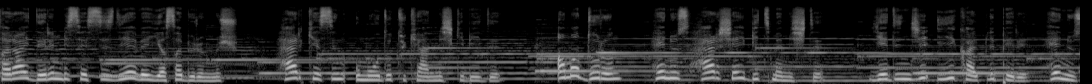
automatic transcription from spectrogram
Saray derin bir sessizliğe ve yasa bürünmüş. Herkesin umudu tükenmiş gibiydi. Ama durun, henüz her şey bitmemişti. Yedinci iyi kalpli peri henüz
